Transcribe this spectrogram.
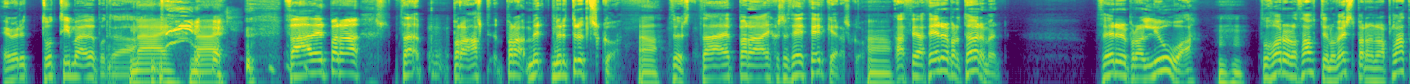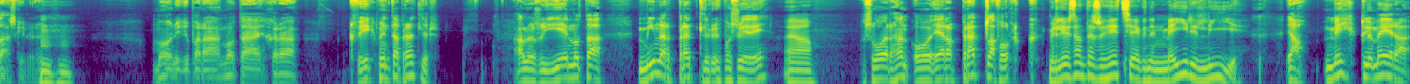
hefur verið tvo tíma eðabútt eða? Nei, nei, það er bara, það, bara allt, bara, mér, mér er drull sko. Þú veist, það er bara eitthvað sem þeir, þeir gera sko. Já. af því að þeir eru bara töframenn þeir eru bara að ljúa Mhm. þú horfur á þáttinn og veist bara hann er að plata skilur mhm, má hann ekki bara nota einhverja kvikmyndabrellur alveg eins og ég nota mínar brellur upp á sviði. Já. Og svo er hann og er að brella fólk. Mér líður samt eins og hitt sé einhvern veginn meiri lígi já, miklu meira,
